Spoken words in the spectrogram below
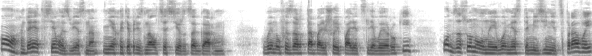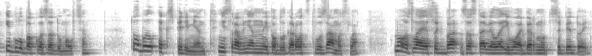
«О, да это всем известно», – нехотя признался Сир Загарм. Вынув изо рта большой палец левой руки, он засунул на его место мизинец правой и глубоко задумался. То был эксперимент, несравненный по благородству замысла, но злая судьба заставила его обернуться бедой.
